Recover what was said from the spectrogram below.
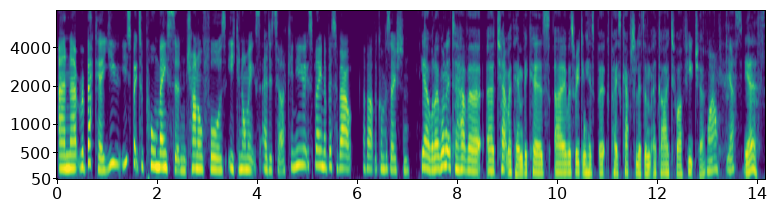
And uh, Rebecca, you, you spoke to Paul Mason, Channel 4's economics editor. Can you explain a bit about, about the conversation? Yeah, well, I wanted to have a, a chat with him because I was reading his book, Post Capitalism A Guide to Our Future. Wow, yes. Yes.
